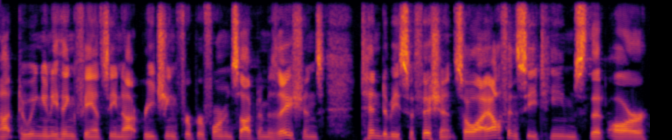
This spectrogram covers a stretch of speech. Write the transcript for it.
not doing anything fancy, not reaching for performance optimizations tend to be sufficient. So I often see teams that are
